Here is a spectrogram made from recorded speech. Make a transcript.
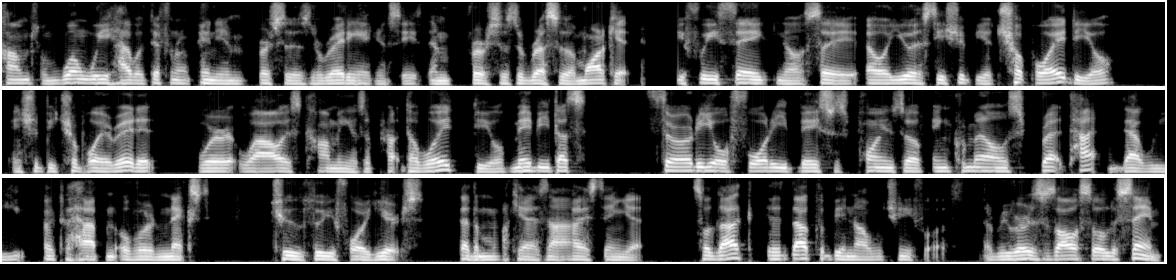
comes from when we have a different opinion versus the rating agencies and versus the rest of the market. If we think, you know, say oh, LAUSD should be a triple A deal and should be triple A rated, where while it's coming as a double A deal, maybe that's 30 or 40 basis points of incremental spread time that we expect to happen over the next two, three, four years that the market has not priced in yet. So that that could be an opportunity for us. The reverse is also the same,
